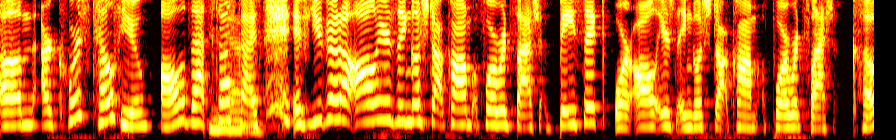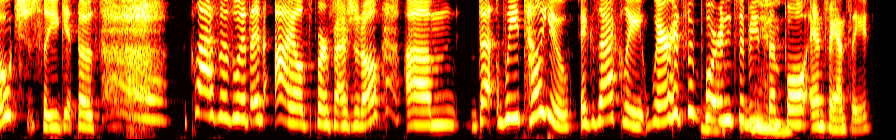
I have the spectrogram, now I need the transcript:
Um, our course tells you all of that stuff, Yeah. guys. If you go to allearsenglish.com forward slash basic or allearsenglish.com forward slash coach, so you get those classes with an IELTS professional, um, that we tell you exactly where it's important to be simple and fancy.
